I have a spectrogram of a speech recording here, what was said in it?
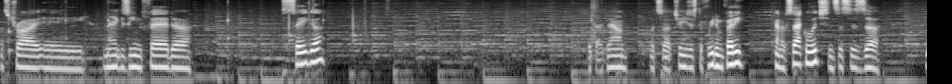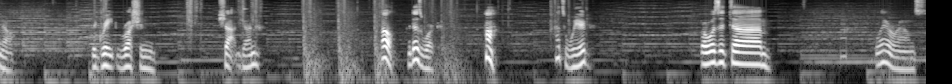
let's try a magazine-fed uh, Saiga. Put that down. Let's uh, change this to Freedom Fetty. Kind of sacrilege, since this is, uh, you know, the great Russian shotgun. Oh, it does work. Huh. That's weird. Or was it, um... Flare rounds.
